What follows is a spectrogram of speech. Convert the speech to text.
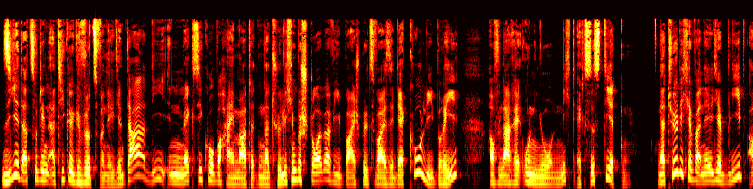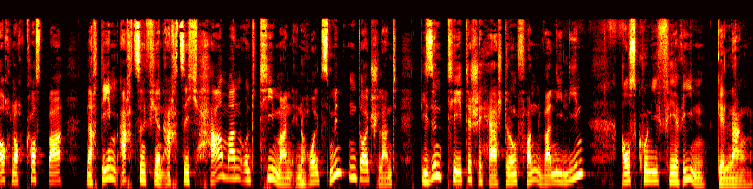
Siehe dazu den Artikel Gewürzvanille. Da die in Mexiko beheimateten natürlichen Bestäuber wie beispielsweise der Kolibri auf La Réunion nicht existierten. Natürliche Vanille blieb auch noch kostbar, nachdem 1884 Hamann und Thiemann in Holzminden, Deutschland, die synthetische Herstellung von Vanillin aus Koniferin gelang.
